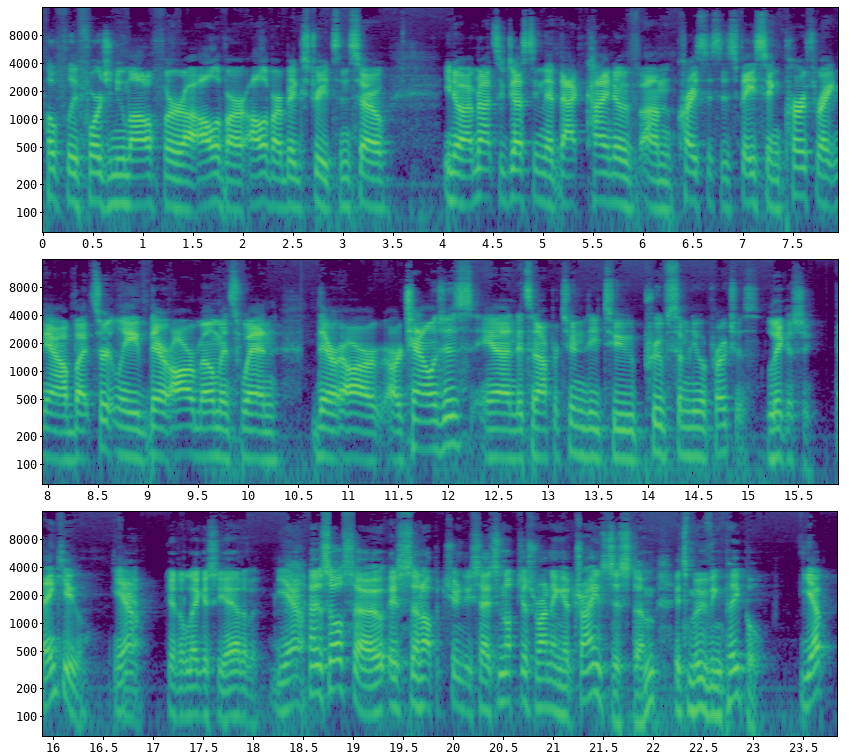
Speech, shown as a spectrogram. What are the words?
hopefully forge a new model for uh, all of our all of our big streets. And so, you know, I'm not suggesting that that kind of um, crisis is facing Perth right now, but certainly there are moments when there are, are challenges and it's an opportunity to prove some new approaches. Legacy. Thank you. Yeah. yeah. Get a legacy out of it. Yeah. And it's also it's an opportunity. So it's not just running a train system; it's moving people. Yep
